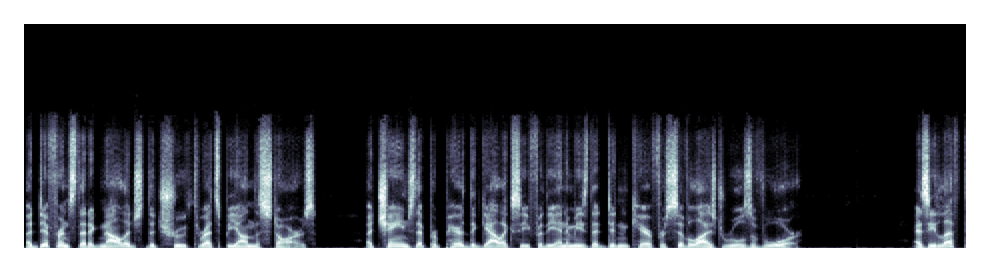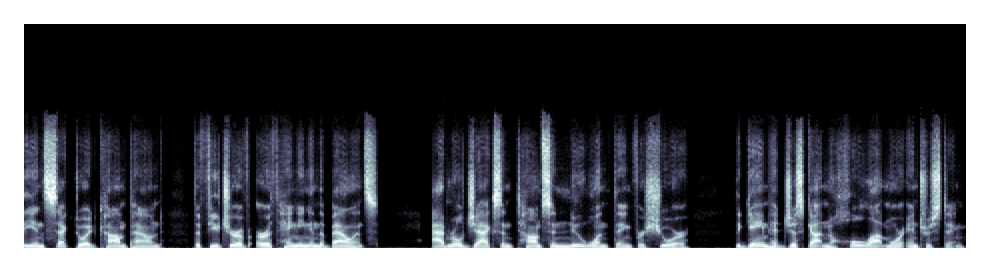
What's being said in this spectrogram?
A difference that acknowledged the true threats beyond the stars, a change that prepared the galaxy for the enemies that didn't care for civilized rules of war. As he left the insectoid compound, the future of Earth hanging in the balance, Admiral Jackson Thompson knew one thing for sure, the game had just gotten a whole lot more interesting.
